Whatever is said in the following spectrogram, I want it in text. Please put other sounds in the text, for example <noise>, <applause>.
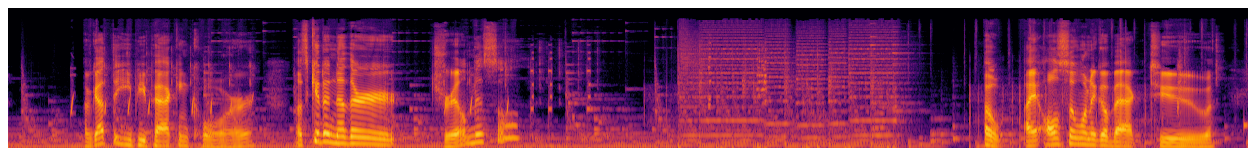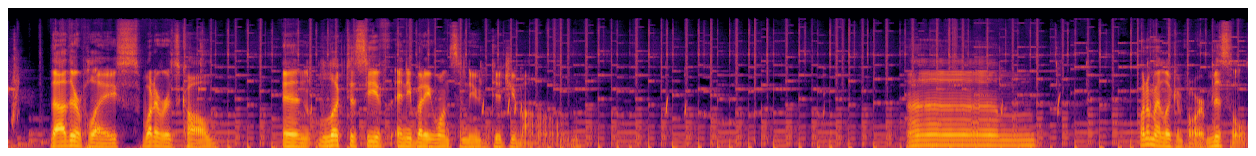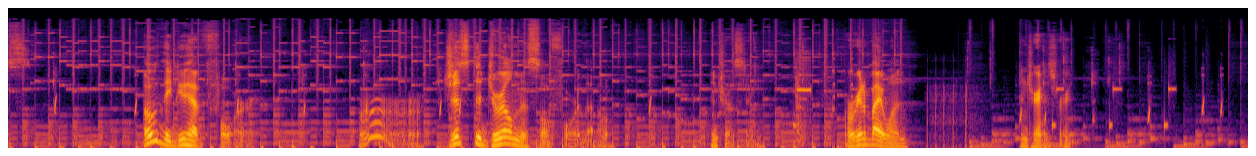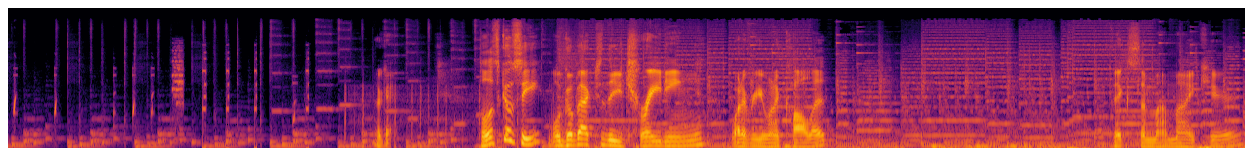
I've got the EP packing core. Let's get another drill missile. Oh, I also want to go back to the other place, whatever it's called, and look to see if anybody wants a new Digimon. Um, what am I looking for? Missiles. Oh, they do have four. Just a drill missile four, though. Interesting. We're gonna buy one and transfer it. So let's go see. We'll go back to the trading, whatever you want to call it. Fix my mic here.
